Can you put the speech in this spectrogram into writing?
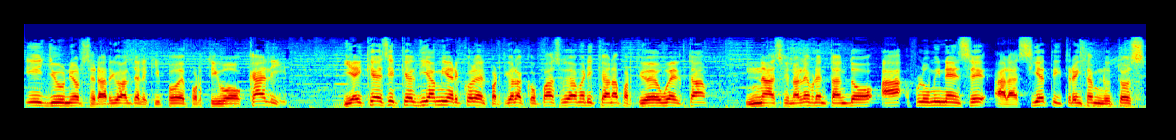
y Junior será rival del equipo deportivo Cali. Y hay que decir que el día miércoles, el partido de la Copa Sudamericana, partido de vuelta, Nacional enfrentando a Fluminense a las 7 y 30 minutos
